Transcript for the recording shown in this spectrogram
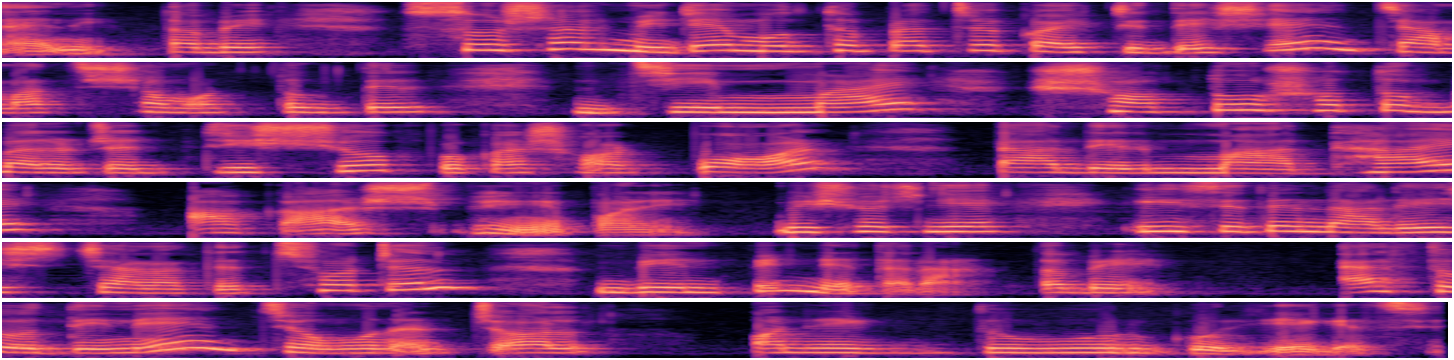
যায়নি। তবে সোশ্যাল মিডিয়ায় মধ্যপ্রাচ্যের কয়েকটি দেশে জামাত সমর্থকদের জিম্মায় শত শত ব্যালটের দৃশ্য প্রকাশ হওয়ার পর তাদের মাথায় আকাশ ভেঙে পড়ে। বিষয়টি নিয়ে ইসিতে নালিশ জানাতে ছোটেন বিএনপির নেতারা। তবে এতদিনে যমুনার জল অনেক দূর গড়িয়ে গেছে।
